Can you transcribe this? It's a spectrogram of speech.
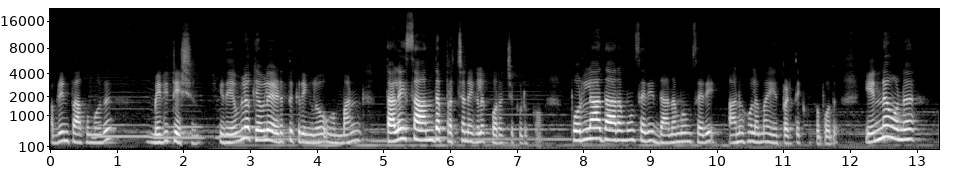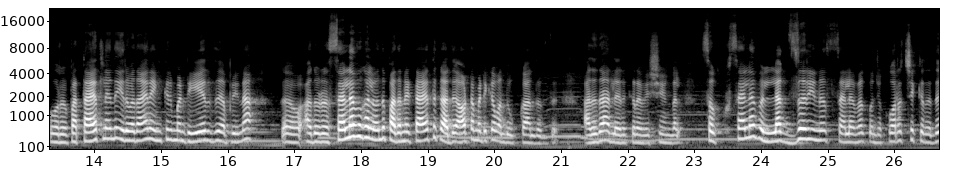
அப்படின்னு பார்க்கும்போது மெடிடேஷன் இது எவ்வளோக்கு எவ்வளோ எடுத்துக்கிறீங்களோ உங்கள் மண் தலை சார்ந்த பிரச்சனைகளை குறைச்சி கொடுக்கும். பொருளாதாரமும் சரி தனமும் சரி அனுகூலமாக ஏற்படுத்தி கொடுக்க போகுது. என்ன ஒன்று ஒரு பத்தாயிரத்துலேருந்து இருபதாயிரம் இன்க்ரிமெண்ட் ஏறுது அப்படின்னா அதோட செலவுகள் வந்து பதினெட்டாயிரத்துக்கு அது ஆட்டோமேட்டிக்காக வந்து உட்கார்ந்துருது. அதுதான் அதில் இருக்கிற விஷயங்கள். ஸோ செலவு லக்ஸரினஸ் செலவை கொஞ்சம் குறைச்சிக்கிறது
